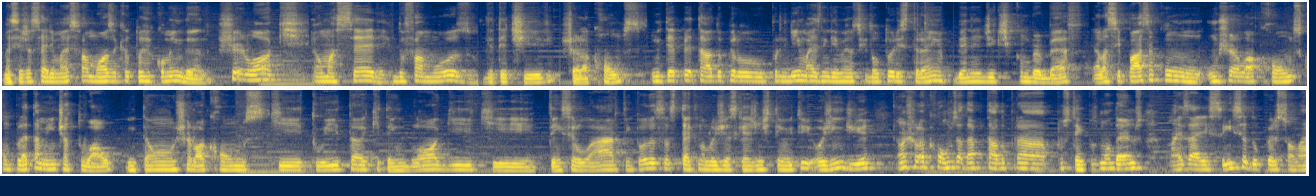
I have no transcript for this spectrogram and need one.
mas seja a série mais famosa que eu tô recomendando. Sherlock é uma série do famoso detetive Sherlock Holmes, interpretado pelo, por ninguém mais, ninguém menos que Doutor Estranho, Benedict Cumberbatch. Ela se passa com um Sherlock Holmes completamente atual, então um Sherlock Holmes que twitta, que tem blog, que tem celular, tem todas essas tecnologias que a gente tem hoje em dia. É um Sherlock Holmes adaptado para os tempos modernos, mas a essência do personagem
